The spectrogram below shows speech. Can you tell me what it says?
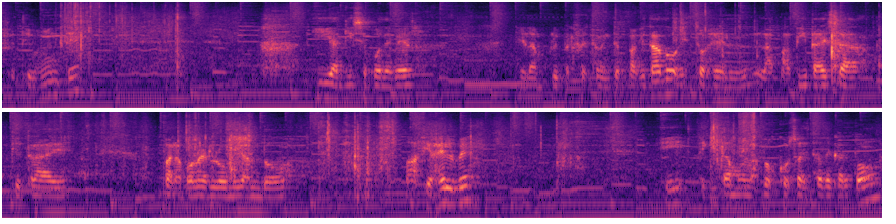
efectivamente. Y aquí se puede ver el ampli perfectamente empaquetado. Esto es la patita esa que trae para ponerlo mirando hacia Helve. Y le quitamos las dos cosas estas de cartón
